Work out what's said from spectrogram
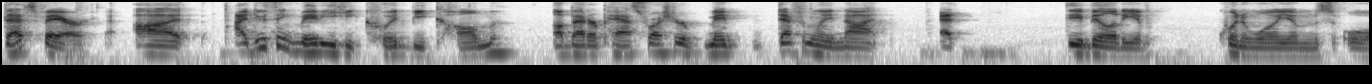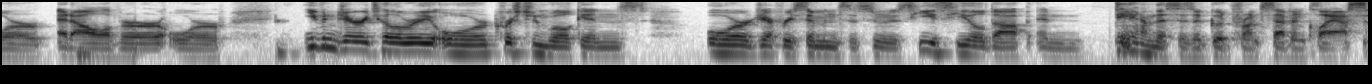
that's fair. Uh, I do think maybe he could become a better pass rusher. Maybe definitely not at the ability of Quinnen Williams or Ed Oliver or even Jerry Tillery or Christian Wilkins or Jeffrey Simmons as soon as he's healed up. And damn, this is a good front seven class.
